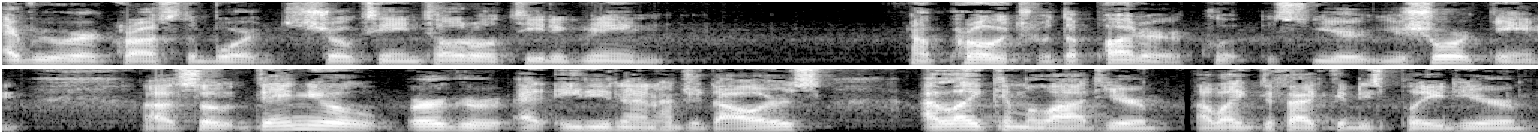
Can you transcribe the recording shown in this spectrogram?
everywhere across the board. Strokes gained total, T to green, approach with the putter, your, your short game. Uh, so Daniel Berger at $8,900. I like him a lot here. I like the fact that he's played here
